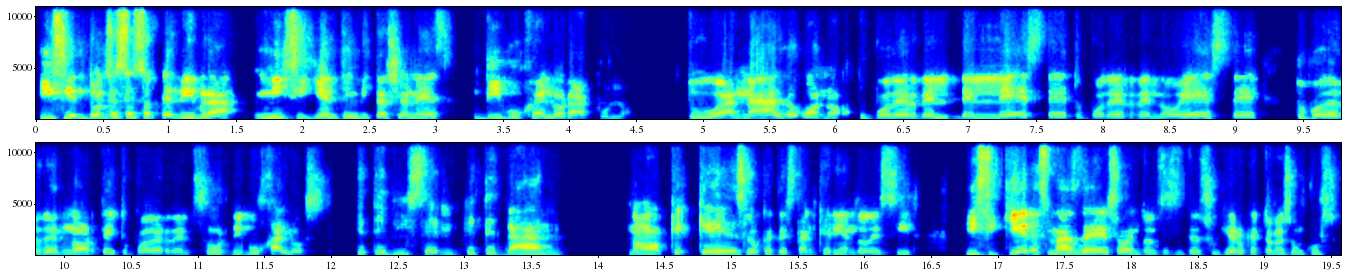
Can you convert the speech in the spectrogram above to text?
Y si entonces eso te vibra, mi siguiente invitación es dibuja el oráculo. Tu análogo, ¿no? Tu poder del, del este, tu poder del oeste, tu poder del norte y tu poder del sur. Dibújalos. ¿Qué te dicen? ¿Qué te dan? ¿No? ¿Qué, qué es lo que te están queriendo decir? Y si quieres más de eso, entonces sí te sugiero que tomes un curso.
